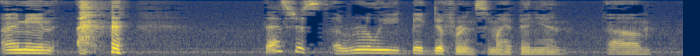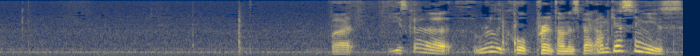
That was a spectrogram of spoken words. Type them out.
I mean, that's just a really big difference in my opinion. Um, but he's got a really cool print on his back. I'm guessing he's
